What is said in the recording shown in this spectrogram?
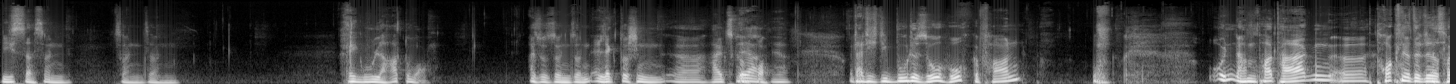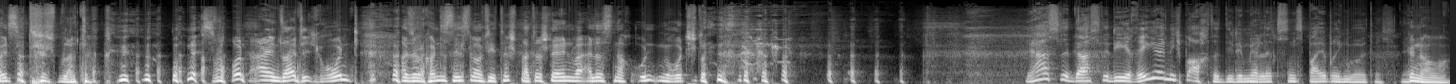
wie ist das, so ein, so ein, so ein Regulator. Also so, einen- so einen elektrischen äh, Heizkörper. Ja, ja. Und da hatte ich die Bude so hochgefahren. Und nach ein paar Tagen äh, trocknete das Holz der Tischplatte. und es wurde einseitig rund. Also du konntest nichts mehr auf die Tischplatte stellen, weil alles nach unten rutschte. Ja, hast du, da hast du die Regel nicht beachtet, die du mir letztens beibringen wolltest. Ja. genau,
